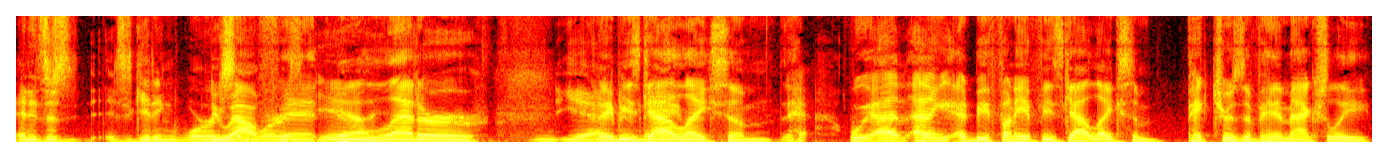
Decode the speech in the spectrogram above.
and it's just it's getting worse new and worse. outfit, Yeah. new letter. Yeah, Maybe new he's got name. like some. We, I, I think it'd be funny if he's got like some pictures of him actually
